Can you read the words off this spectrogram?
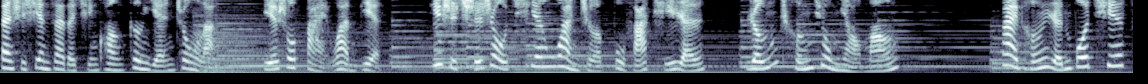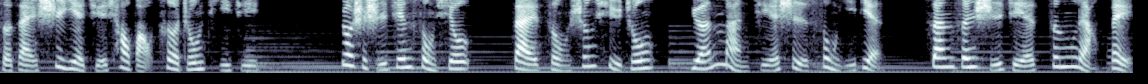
但是现在的情况更严重了，别说百万遍。”即使持咒千万者不乏其人，仍成就渺茫。麦彭仁波切则在《事业诀窍宝册》中提及：若是时间诵修，在总生序中圆满结式诵一遍，三分时节增两倍，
